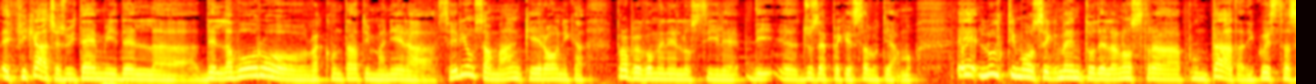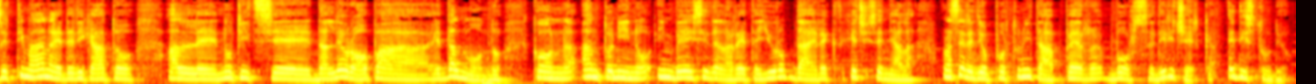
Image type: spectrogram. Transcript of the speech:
efficace sui temi del, del, lavoro, raccontato in maniera seriosa ma anche ironica, proprio come nello stile di eh, Giuseppe che salutiamo. E l'ultimo segmento della nostra puntata di questa settimana è dedicato alle notizie dall'Europa e dal mondo con Antonino Imbesi della rete Europe Direct che ci segnala segnala una serie di opportunità per borse di ricerca e di studio.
